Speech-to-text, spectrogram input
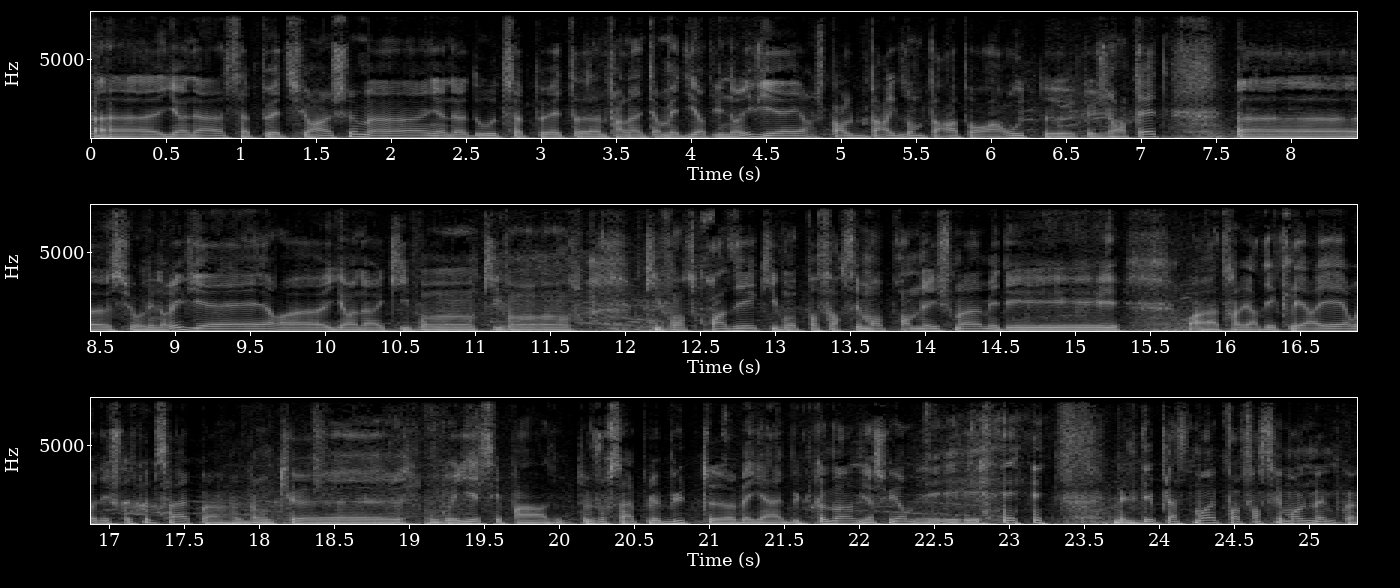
Il y en a, ça peut être sur un chemin, il y en a d'autres, ça peut être par l'intermédiaire d'une rivière. Je parle par exemple par rapport à route euh, que j'ai en tête, euh, sur une rivière. Euh, il y en a qui vont, qui vont, qui vont se croiser, qui vont pas forcément prendre les chemins, mais des, à travers des clairières ou des choses comme ça, quoi. Donc, vous voyez, c'est pas toujours simple. Le but, ben, il y a un but commun, bien sûr, mais mais le déplacement est pas forcément le même, quoi.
